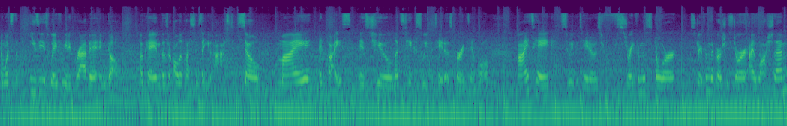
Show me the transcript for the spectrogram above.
And what's the easiest way for me to grab it and go? Okay, and those are all the questions that you asked. So my advice is to, let's take sweet potatoes for example. I take sweet potatoes straight from the store, straight from the grocery store. I wash them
